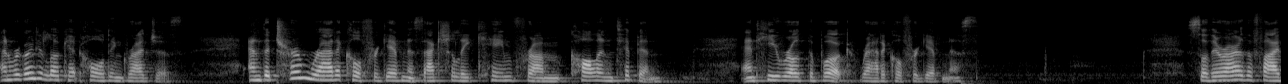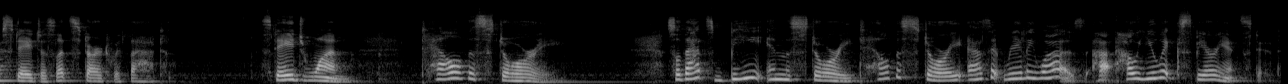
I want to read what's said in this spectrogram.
And we're going to look at holding grudges. And the term radical forgiveness actually came from Colin Tipping, and he wrote the book Radical Forgiveness. So there are the five stages. Let's start with that. Stage one tell the story. So that's be in the story. Tell the story as it really was, how you experienced it.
